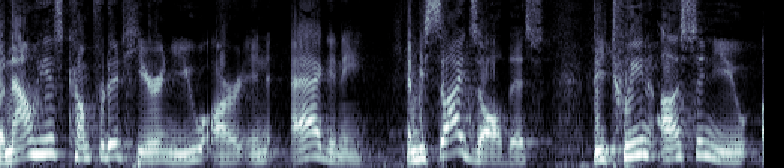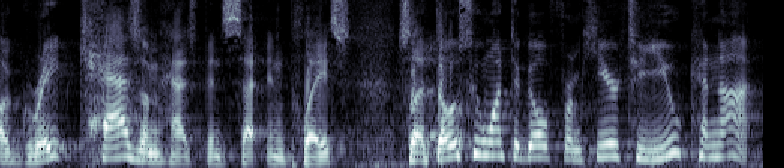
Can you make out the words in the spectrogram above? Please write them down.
But now he is comforted here, and you are in agony. And besides all this, between us and you, a great chasm has been set in place, so that those who want to go from here to you cannot,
